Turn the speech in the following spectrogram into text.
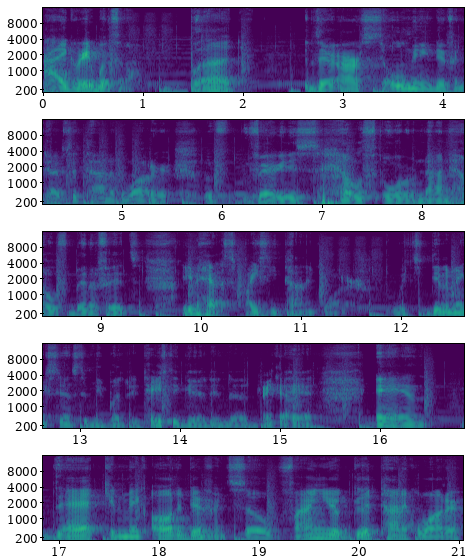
I agree with him. But there are so many different types of tonic water with various health or non-health benefits. I even had a spicy tonic water, which didn't make sense to me, but it tasted good in the drink I had. And that can make all the difference. So find your good tonic water,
